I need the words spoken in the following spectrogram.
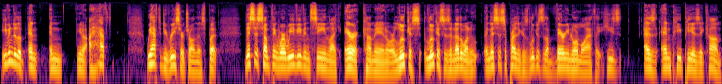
Even to the, and, and, you know, I have to, we have to do research on this, but this is something where we've even seen like Eric come in or Lucas. Lucas is another one who, and this is surprising because Lucas is a very normal athlete. He's as NPP as they come.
